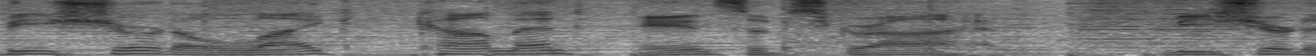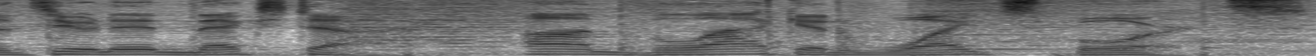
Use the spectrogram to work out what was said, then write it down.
Be sure to like, comment, and subscribe. Be sure to tune in next time on Black and White Sports.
